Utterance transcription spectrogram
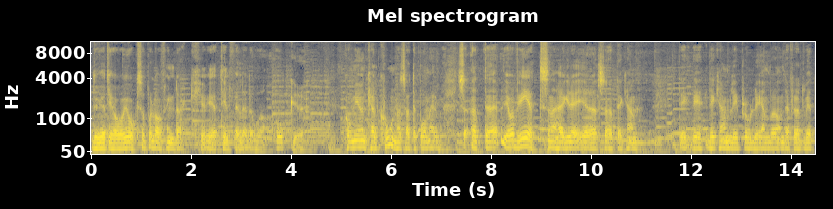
du vet jag var ju också på Laughing Duck vid ett tillfälle då och eh, kom ju en kalkon och satte på mig. Så att jag vet såna här grejer alltså att det kan det, det, det kan bli problem va? därför att du vet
